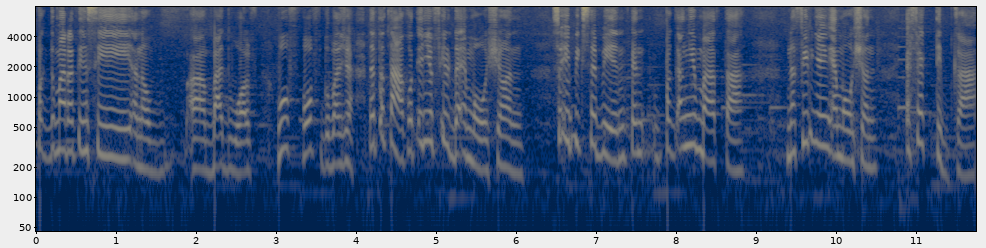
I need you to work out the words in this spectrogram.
pag dumarating si ano, ah, bad wolf, woof, woof, gumana siya. Natatakot and you feel the emotion. So, ibig sabihin, pen- pag ang yung bata, na-feel niya yung emotion, effective ka.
